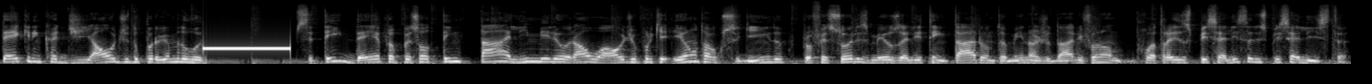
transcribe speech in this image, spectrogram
técnica de áudio do programa do Rodrigo. Você ter ideia para o pessoal tentar ali melhorar o áudio, porque eu não tava conseguindo. Professores meus ali tentaram também, não ajudaram e foram atrás do especialista do especialista.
